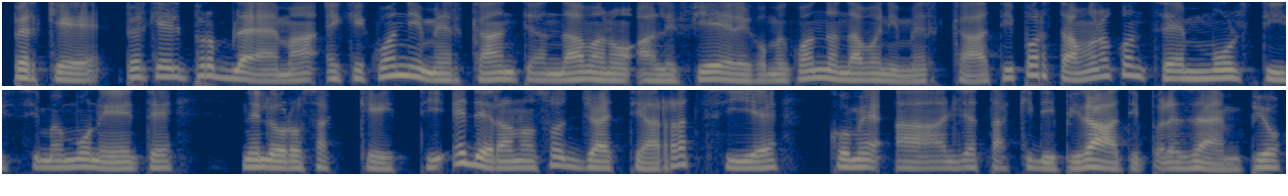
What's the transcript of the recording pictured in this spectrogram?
Perché? Perché il problema è che quando i mercanti andavano alle fiere, come quando andavano ai mercati, portavano con sé moltissime monete nei loro sacchetti ed erano soggetti a razzie come agli attacchi dei pirati, per esempio,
